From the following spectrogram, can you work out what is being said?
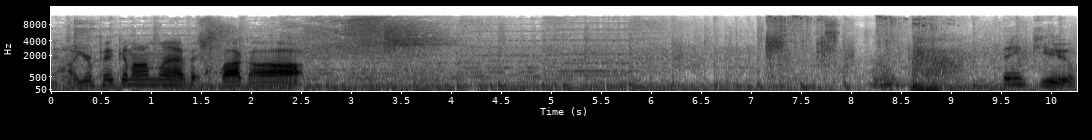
now you're picking on Lavitz. Fuck off. Thank you.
